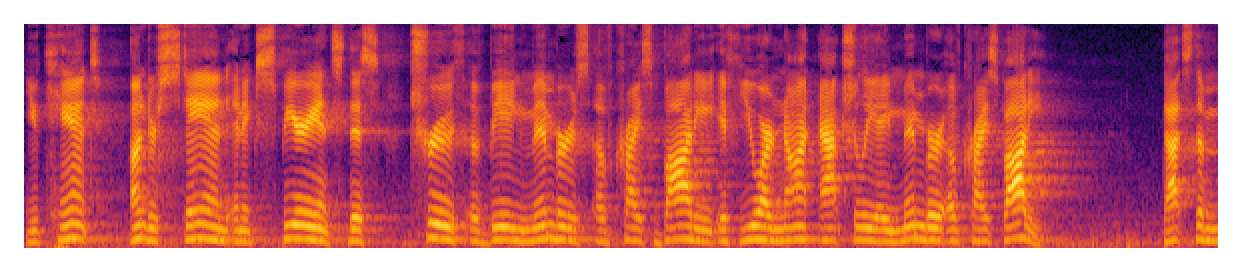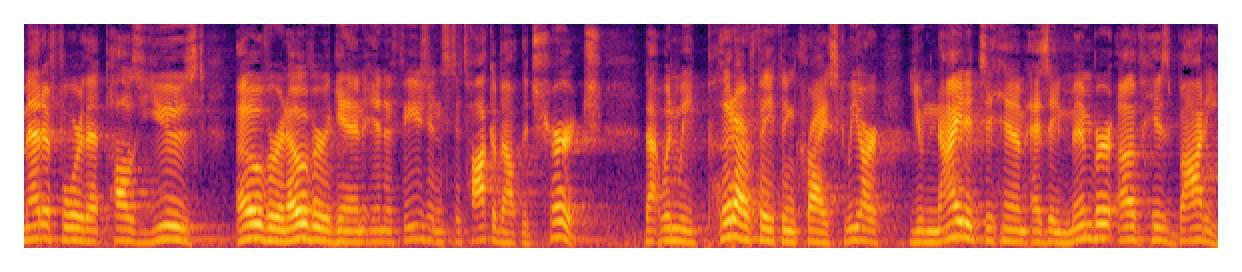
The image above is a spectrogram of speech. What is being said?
You can't understand and experience this truth of being members of Christ's body if you are not actually a member of Christ's body. That's the metaphor that Paul's used over and over again in Ephesians to talk about the church. That when we put our faith in Christ, we are united to him as a member of his body,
